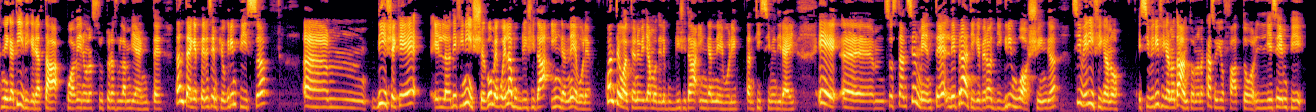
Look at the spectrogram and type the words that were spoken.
negativi che in realtà può avere una struttura sull'ambiente. Tant'è che, per esempio, Greenpeace ehm, dice che il, definisce come quella pubblicità ingannevole. Quante volte noi vediamo delle pubblicità ingannevoli? Tantissime direi. E eh, sostanzialmente le pratiche però di greenwashing si verificano e si verificano tanto, non a caso io ho fatto gli esempi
